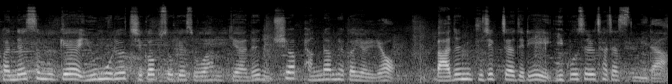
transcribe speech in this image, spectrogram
관내 20개 유무료 직업소개소와 함께하는 취업 박람회가 열려 많은 구직자들이 이곳을 찾았습니다.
